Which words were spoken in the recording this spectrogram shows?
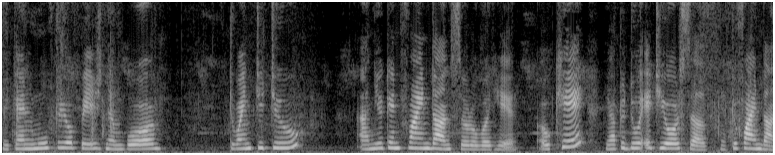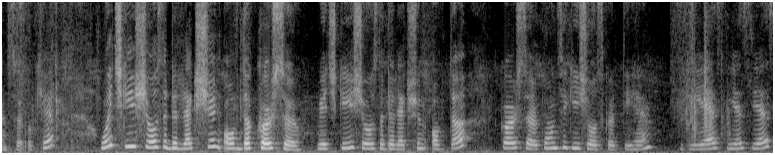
You can move to your page number 22 and you can find the answer over here okay you have to do it yourself you have to find the answer okay which key shows the direction of the cursor which key shows the direction of the cursor कौन सी की शोज़ करती है yes yes yes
